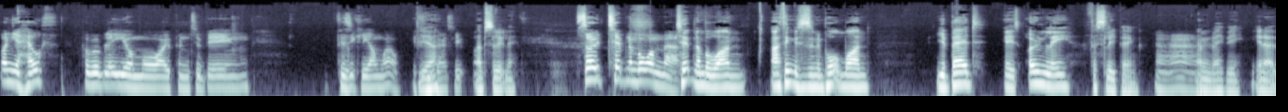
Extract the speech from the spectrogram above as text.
on your health. Probably you're more open to being physically unwell if Yeah. you don't sleep well. absolutely. So, tip number one, Matt. Tip number one, I think this is an important one. Your bed is only for sleeping, Ah. and maybe you know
